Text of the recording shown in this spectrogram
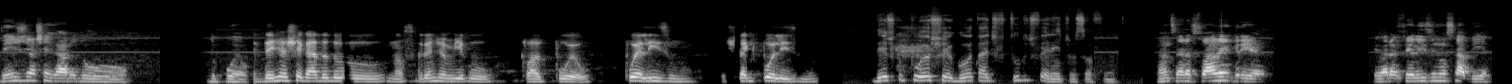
Desde a chegada do, do Puel. Desde a chegada do nosso grande amigo Claudio Puel. Puelismo. Hashtag Puelismo. Desde que o Puel chegou, tá tudo diferente no Southampton. Antes era só alegria. Eu era feliz e não sabia.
